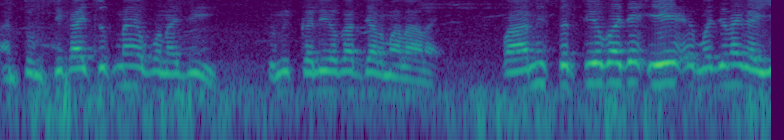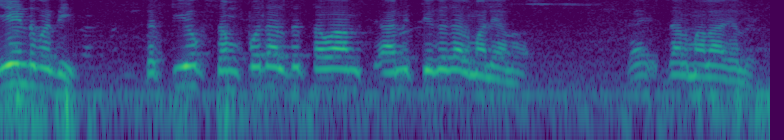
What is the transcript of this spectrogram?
आणि तुमची काय चूक नाही हो कोणाची? तुम्ही कलियुगात जन्माला आलाय. पण आम्ही सत्ययोगाच्या ए म्हणजे नाही का एंडमध्ये सत्ययोग संपत आलं तर तेव्हा आम आम्ही तिघं जन्माला आलो. काय? जन्माला आलेलो आहे.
